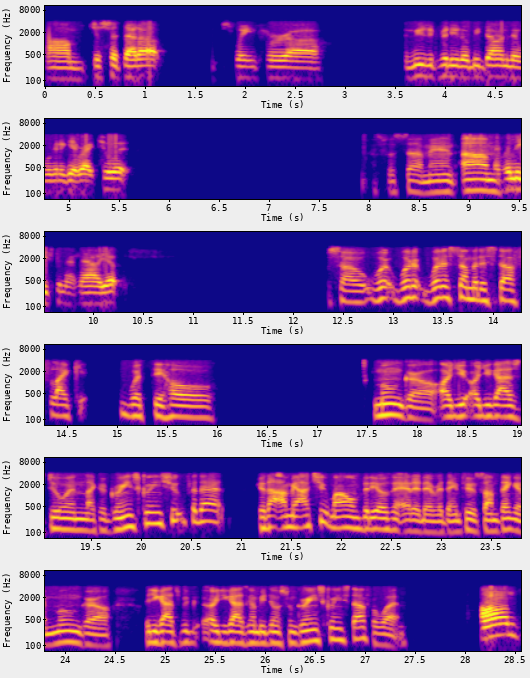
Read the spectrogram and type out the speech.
um, just set that up. Just waiting for uh, the music video to be done. Then we're gonna get right to it. That's what's up, man. Um, I'm releasing that now. Yep. so what what what are some of the stuff like with the whole Moon Girl? Are you are you guys doing like a green screen shoot for that? Because I, I mean I shoot my own videos and edit everything too. So I'm thinking Moon Girl. Are you guys be- are you guys gonna be doing some green screen stuff or what? Um.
